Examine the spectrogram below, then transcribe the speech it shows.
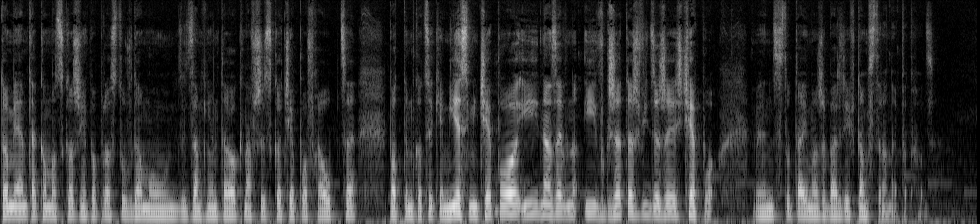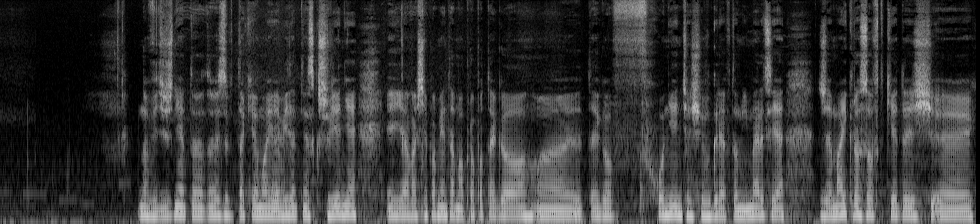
to miałem taką odskocznię po prostu w domu, zamknięte okna, wszystko ciepło w chałupce, pod tym kocykiem jest mi ciepło i na zewnątrz, i w grze też widzę, że jest ciepło, więc tutaj może bardziej w tą stronę podchodzę. No widzisz, nie, to, to jest takie moje ewidentnie skrzywienie. Ja właśnie pamiętam a propos tego, e, tego wchłonięcia się w grę, w tą imersję, że Microsoft kiedyś e,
